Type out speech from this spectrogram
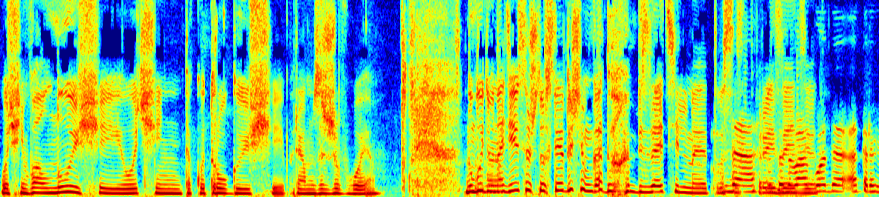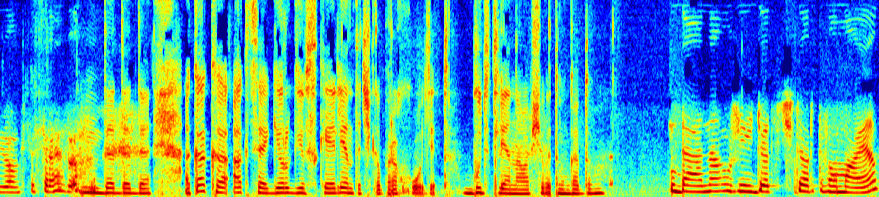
очень волнующий, и очень такой трогающий, прям за живое. Ну, будем надеяться, что в следующем году обязательно это да, произойдет. Да, два года оторвемся сразу. Да-да-да. А как акция «Георгиевская ленточка» проходит? Будет ли она вообще в этом году? Да, она уже идет с 4 мая.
